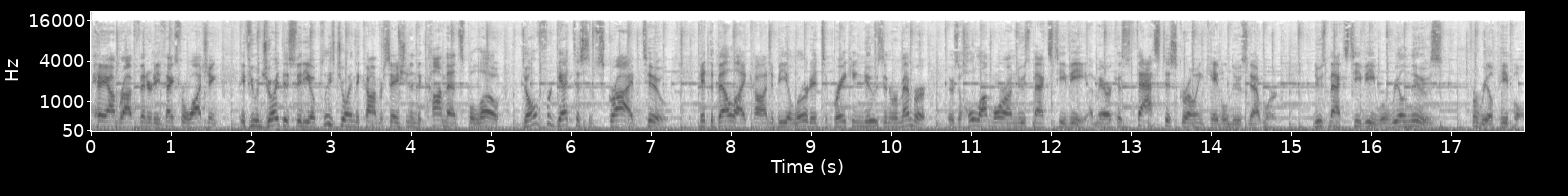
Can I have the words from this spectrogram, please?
Hey, I'm Rob Finnerty. Thanks for watching. If you enjoyed this video, please join the conversation in the comments below. Don't forget to subscribe, too. Hit the bell icon to be alerted to breaking news. And remember, there's a whole lot more on Newsmax TV, America's fastest growing cable news network. Newsmax TV, where real news for real people.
